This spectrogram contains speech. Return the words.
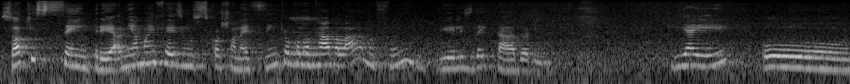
Só que sempre, a minha mãe fez uns colchonetes que eu uhum. colocava lá no fundo e eles deitados ali. E aí o,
